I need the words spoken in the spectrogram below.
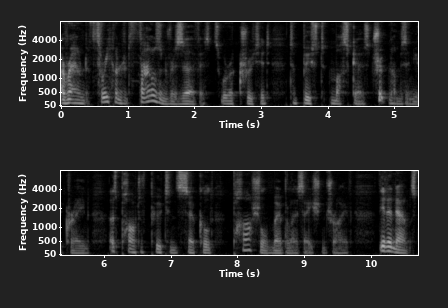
Around 300,000 reservists were recruited to boost Moscow's troop numbers in Ukraine as part of Putin's so called partial mobilization drive that announced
